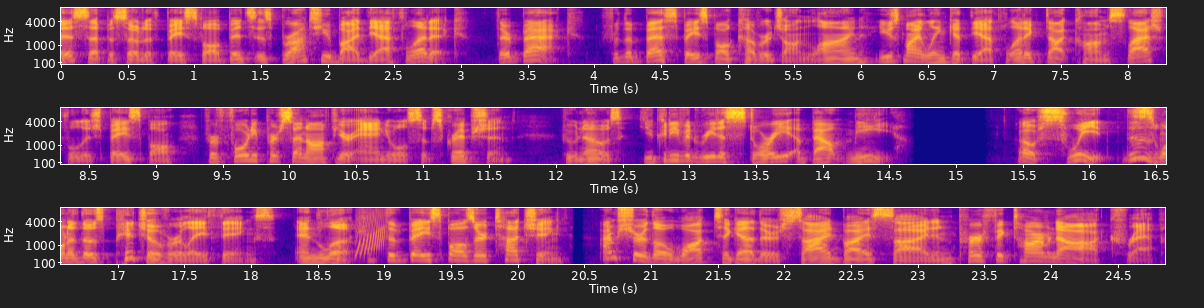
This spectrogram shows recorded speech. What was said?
This episode of Baseball Bits is brought to you by The Athletic. They're back. For the best baseball coverage online, use my link at theathletic.com slash foolishbaseball for 40% off your annual subscription. Who knows, you could even read a story about me. Oh, sweet, this is one of those pitch overlay things. And look, the baseballs are touching. I'm sure they'll walk together side by side in perfect harmony. Ah, crap.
